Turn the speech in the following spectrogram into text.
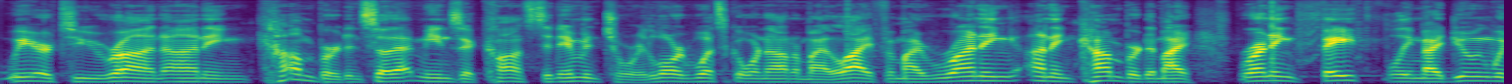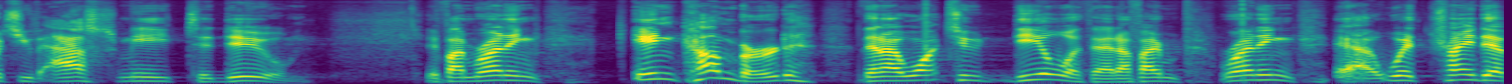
We are to run unencumbered. And so that means a constant inventory. Lord, what's going on in my life? Am I running unencumbered? Am I running faithfully? Am I doing what you've asked me to do? If I'm running encumbered, then I want to deal with that. If I'm running uh, with trying to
